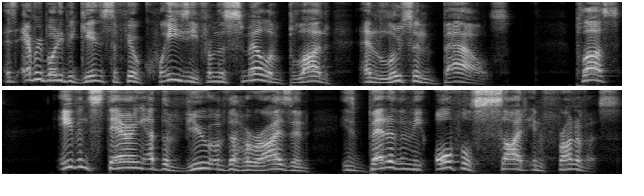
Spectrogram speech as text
as everybody begins to feel queasy from the smell of blood and loosened bowels. Plus, even staring at the view of the horizon is better than the awful sight in front of us.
